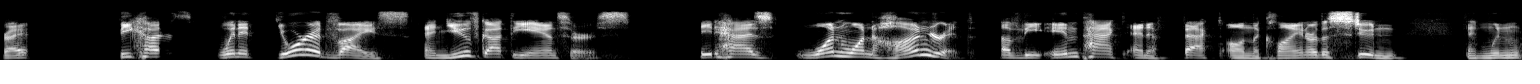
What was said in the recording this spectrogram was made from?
right? Because when it's your advice and you've got the answers, it has one one hundredth of the impact and effect on the client or the student than when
